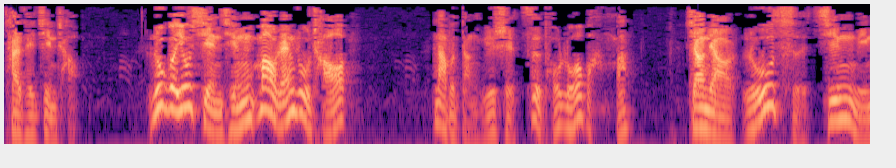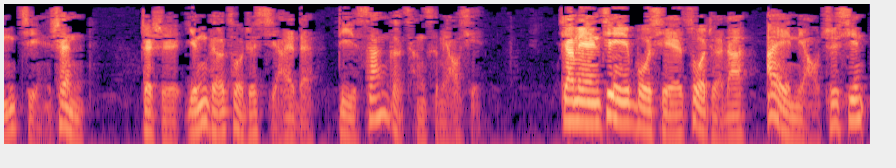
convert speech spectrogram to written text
它才进巢。如果有险情，贸然入巢，那不等于是自投罗网吗？小鸟如此精明谨慎，这是赢得作者喜爱的。第三个层次描写，下面进一步写作者的爱鸟之心。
